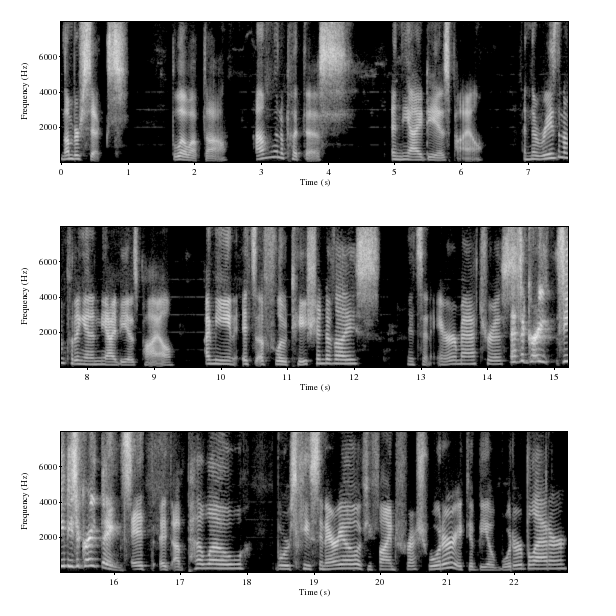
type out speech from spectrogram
Number six, blow up doll. I'm going to put this in the ideas pile. And the reason I'm putting it in the ideas pile, I mean, it's a flotation device, it's an air mattress. That's a great. See, these are great things. It, it a pillow. Worst case scenario, if you find fresh water, it could be a water bladder.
